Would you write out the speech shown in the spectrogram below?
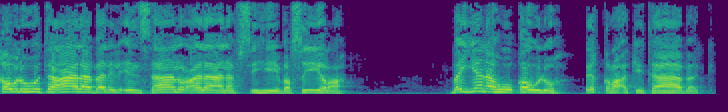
قوله تعالى بل الإنسان على نفسه بصيرة. بينه قوله اقرأ كتابك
